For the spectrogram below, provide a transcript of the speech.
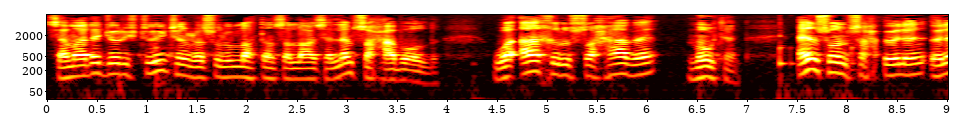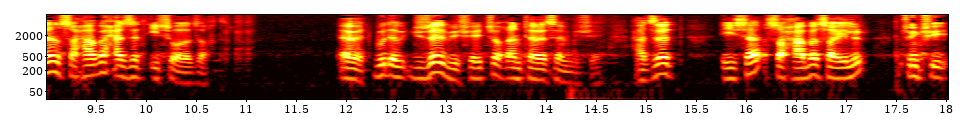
Semada görüştüğü için Resulullah'tan sallallahu aleyhi ve sellem sahabe oldu. Ve ahiru sahabe mevten. En son sah ölen, ölen sahabe Hazreti İsa olacaktır. Evet bu da güzel bir şey. Çok enteresan bir şey. Hazret İsa sahabe sayılır. Çünkü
